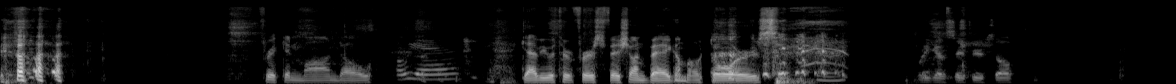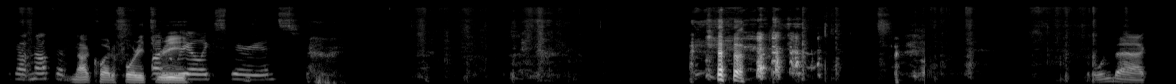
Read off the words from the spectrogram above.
Freaking Mondo. Oh yeah. Gabby with her first fish on bag 'em outdoors. What do you got to say for yourself? Got nothing. Not quite a 43. Unreal experience. Going back.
